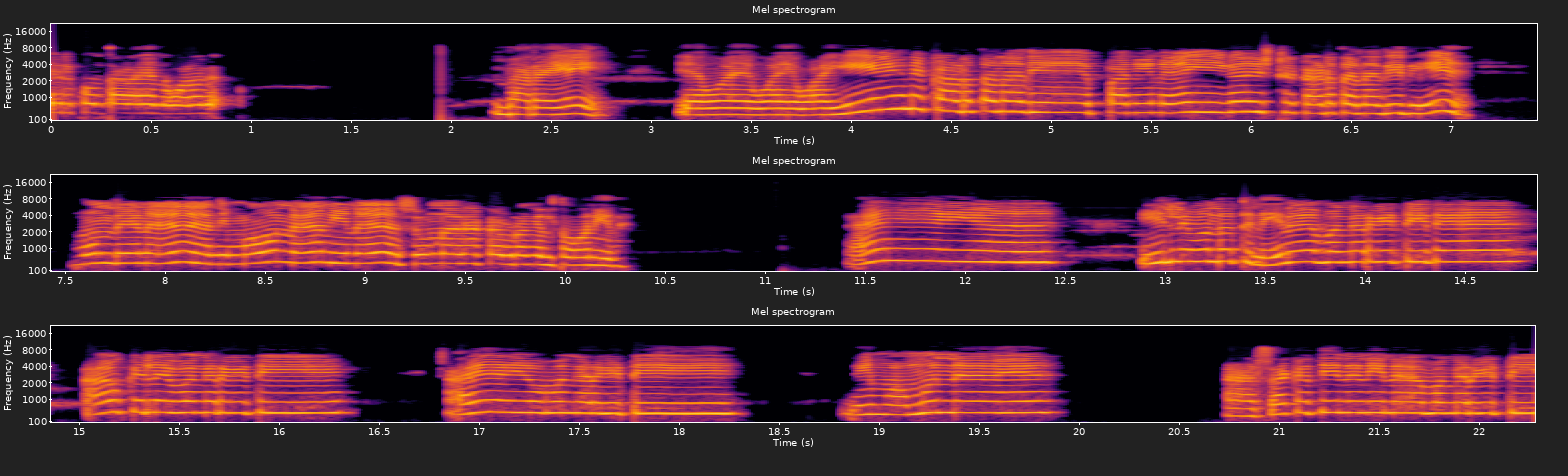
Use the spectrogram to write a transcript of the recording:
ಹೇಳ್ಕೊಂತಾಳೆ ಕುಂತಾಳ ಏನು ಒಳಗ. ಬರ ಏ ಯವ್ವ ಯವ್ವ ಯವ್ವ, ಏನು ಕಾಡ್ತಾನದಿಯಪ್ಪ ನೀನು? ಈಗ ಇಷ್ಟ ಕಾಡ್ತಾನದಿದಿ? ಮುಂದೇನೆ ನಿಮ್ಮವನ್ನ ನೀನು ಸುಮ್ಮನೆ ಹಾಕ ಬಿಡಂಗಿಲ್ಲ ತಗೋ ನೀನು. ಅಯ್ಯ ಇಲ್ಲಿ ಒಂದತ್ತು ನೀನೇ ಬಂಗಾರ ಗಟ್ಟಿ ಇದೆ, ಅವಕ್ಕೆಲ್ಲ ಬಂಗಾರ ಗಟ್ಟಿ? ಅಯ್ಯಯ್ಯೋ, ಬಂಗಾರ ಗಟ್ಟಿ. ನಿಮ್ಮ ಅಮ್ಮನ್ನ ಆಡ್ಸಾಕತ್ತೀನಿ ನೀನು ಬಂಗಾರ ಗಟ್ಟಿ?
